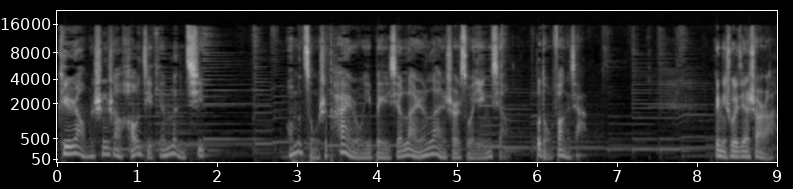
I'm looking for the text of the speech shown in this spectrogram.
可以让我们身上好几天闷气。我们总是太容易被一些烂人烂事所影响，不懂放下。跟你说一件事儿啊，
